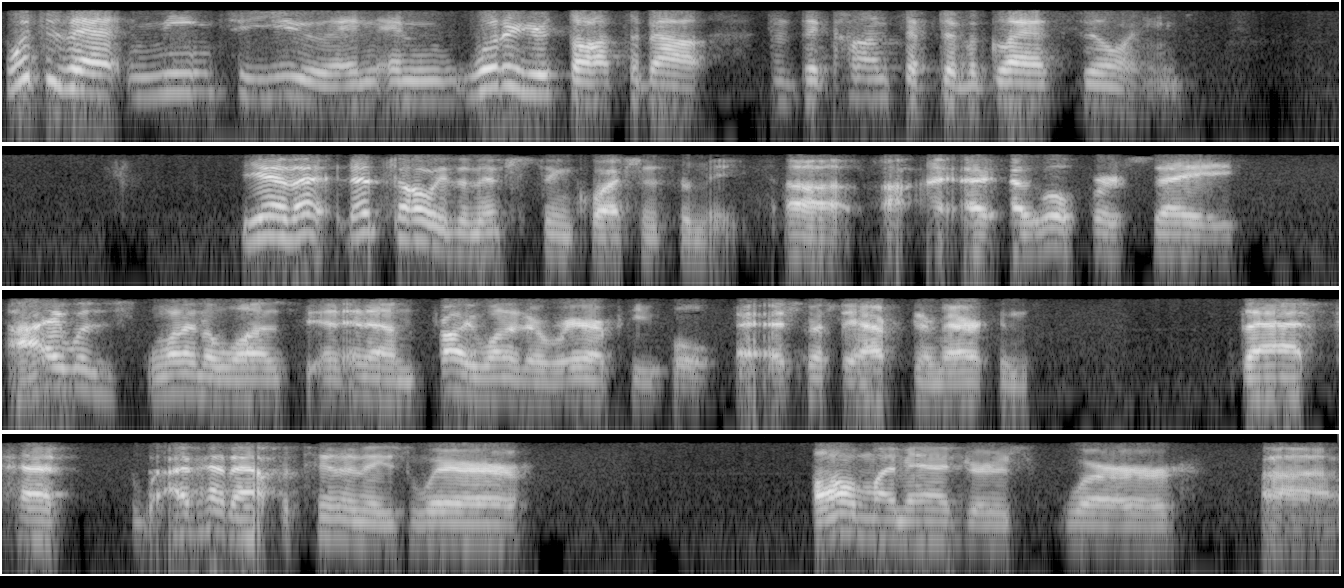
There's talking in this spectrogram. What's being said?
What does that mean to you, and, and what are your thoughts about the, the concept of a glass ceiling? Yeah, that that's always an interesting question for me. Uh, I, I, I will first say I was one of the ones, and, and I'm probably one of the rare people, especially African Americans, that had I've had opportunities where all my managers were uh,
